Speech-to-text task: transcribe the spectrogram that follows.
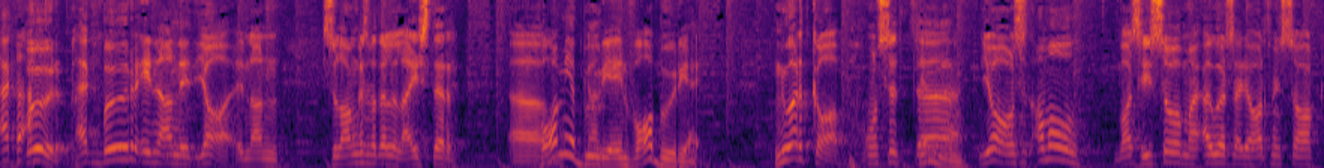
ek boer, ek boer en dan net ja, en dan solank as wat hulle luister. Uh, Waarmee boer jy en waar boer jy? Noord-Kaap. Ons het uh, ja, ons het almal was hierso my ouers uit die aard van die saak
